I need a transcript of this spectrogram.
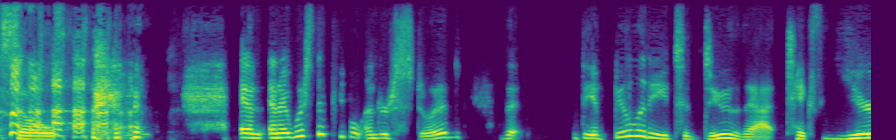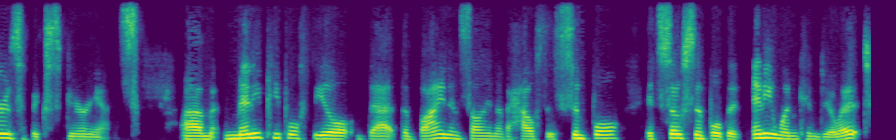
So and and I wish that people understood that the ability to do that takes years of experience. Um, many people feel that the buying and selling of a house is simple. It's so simple that anyone can do it.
